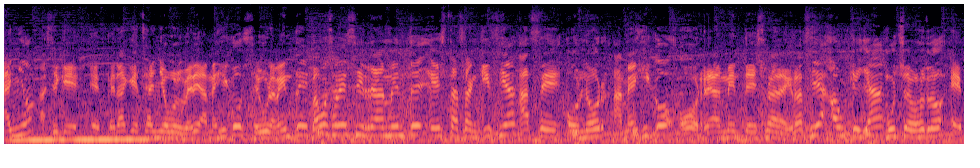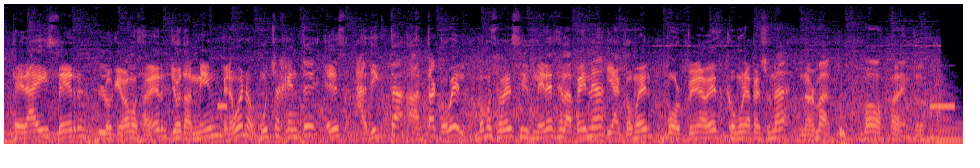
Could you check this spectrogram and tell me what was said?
año, así que espera que este año volveré a México seguramente. Vamos a ver si realmente esta franquicia hace honor a México o realmente es una desgracia, aunque ya muchos de vosotros esperáis ver lo que vamos a ver, yo también, pero bueno, mucha gente es adicta a Taco Bell. Vamos a ver si merece la pena y a comer por primera vez como una persona normal. Vamos para adentro.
